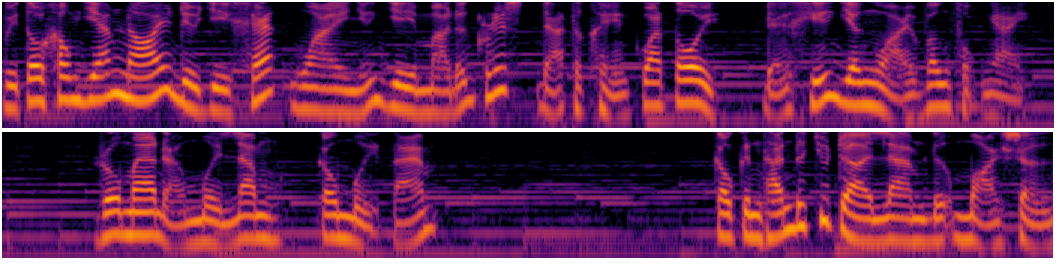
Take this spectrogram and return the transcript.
vì tôi không dám nói điều gì khác ngoài những gì mà Đấng Christ đã thực hiện qua tôi để khiến dân ngoại vâng phục Ngài. Roma đoạn 15 câu 18 Cầu Kinh Thánh Đức Chúa Trời làm được mọi sự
